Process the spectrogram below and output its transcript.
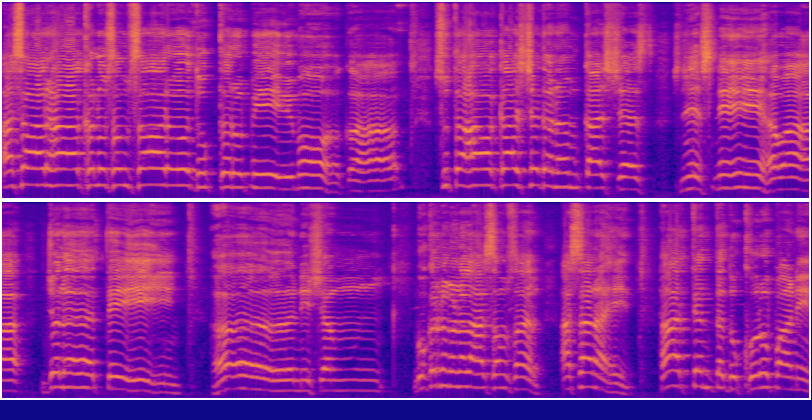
असारहा खलु संसार दुःख रूपे विमोहका सुतः काश्य धनम काश्य स्ने स्नेहवा ज्वलते निशम गोकर्ण म्हणाला हा संसार असार आहे हा अत्यंत दुःखरूप आणि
